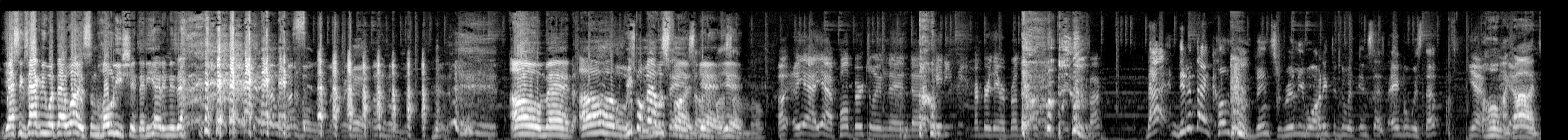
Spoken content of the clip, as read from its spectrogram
That's exactly what that was. Some holy shit that he had in his ass. That was unholy, my friend. Unholy. oh man. Oh, Repo Man you was fun. something Yeah, about yeah. Something. Uh, yeah, yeah. Paul Burchill and, and uh, Katie Lee. Remember they were brothers and sisters. Fuck. That didn't that come from Vince really wanting to do an incest angle with Steph? Yeah. Oh my yeah. god.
